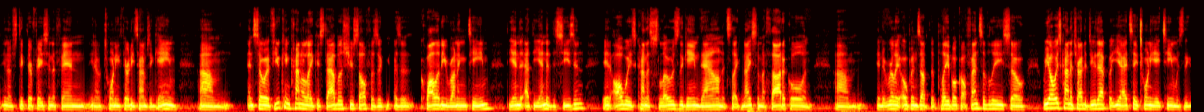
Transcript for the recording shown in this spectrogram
you know, stick their face in the fan, you know, 20, 30 times a game. Um, and so if you can kind of like establish yourself as a as a quality running team, the end at the end of the season, it always kind of slows the game down. It's like nice and methodical, and um, and it really opens up the playbook offensively. So we always kind of try to do that. But yeah, I'd say 2018 was the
